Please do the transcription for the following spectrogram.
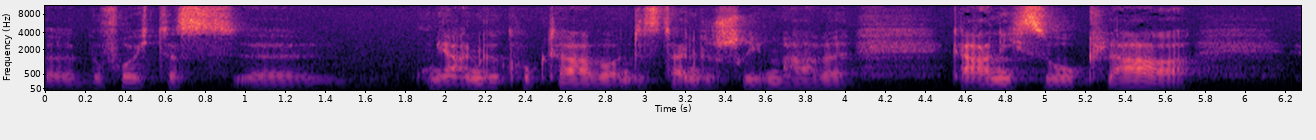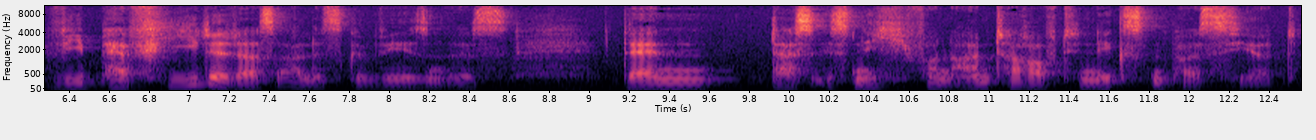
äh, bevor ich das äh, mir angeguckt habe und es dann geschrieben habe, gar nicht so klar, wie perfide das alles gewesen ist. Denn das ist nicht von einem Tag auf den nächsten passiert.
